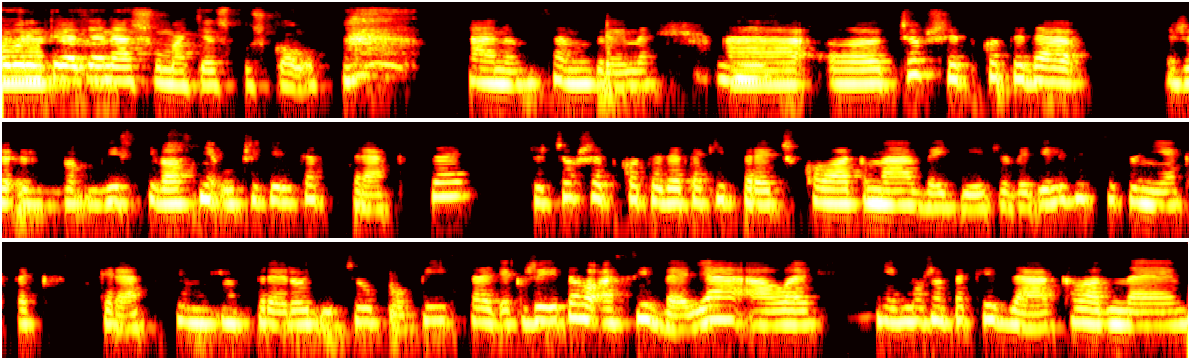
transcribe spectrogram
Hovorím teraz aj našu materskú školu. Áno, samozrejme. A e, čo všetko teda, že vy ste vlastne učiteľka z praxe, že čo všetko teda taký predškolák má vedieť, že vedeli by ste to nejak tak skrátke možno pre rodičov popísať, akože je toho asi veľa, ale nejak možno také základné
